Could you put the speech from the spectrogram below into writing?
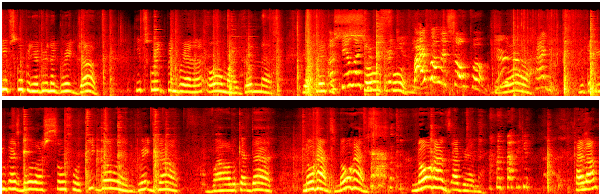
Keep scooping. You're doing a great job. Keep scooping, Brenna. Oh my goodness. Your plate I is like so full. me. My phone is so full. You're Yeah. You, you guys both are so full. Keep going. Great job. Wow, look at that. No hands. No hands. No hands, Abriana. Kylan,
